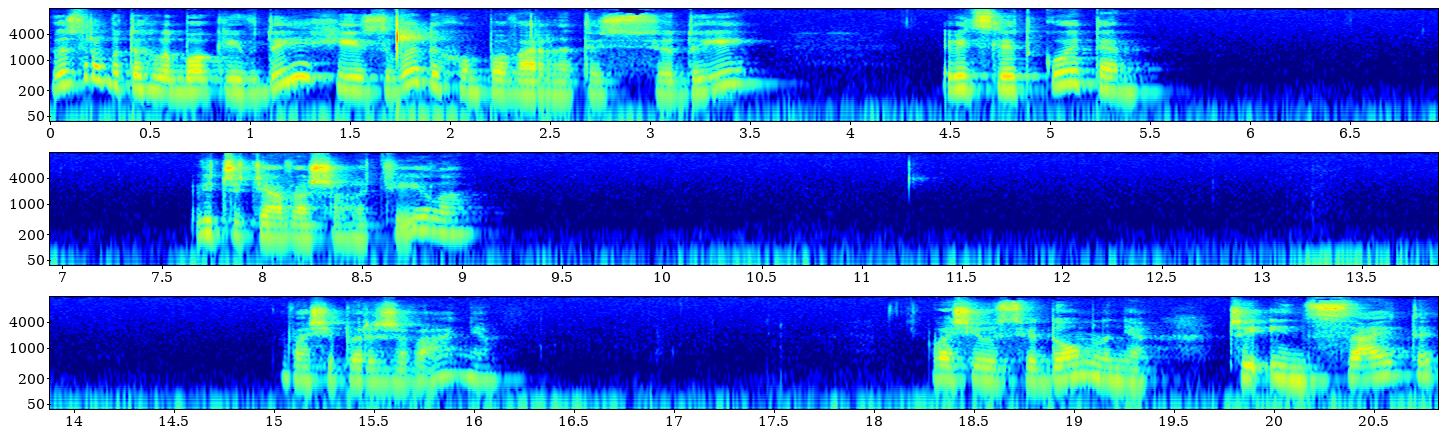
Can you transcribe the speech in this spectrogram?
ви зробите глибокий вдих і з видихом повернетесь сюди. Відслідкуйте відчуття вашого тіла. Ваші переживання, ваші усвідомлення чи інсайти,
